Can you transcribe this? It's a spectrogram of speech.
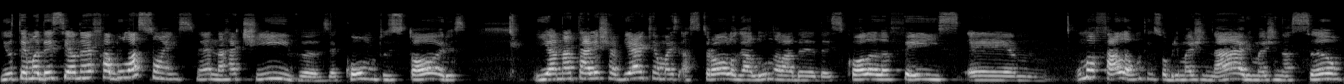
E o tema desse ano é fabulações, né? Narrativas, é contos, histórias. E a Natália Xavier, que é uma astróloga, aluna lá da, da escola, ela fez é, uma fala ontem sobre imaginário, imaginação.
